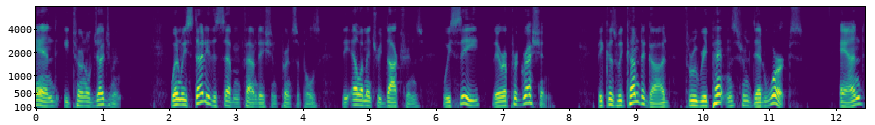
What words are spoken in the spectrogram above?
and eternal judgment. When we study the seven foundation principles, the elementary doctrines, we see they're a progression because we come to God through repentance from dead works, and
